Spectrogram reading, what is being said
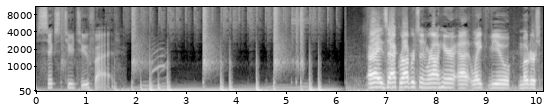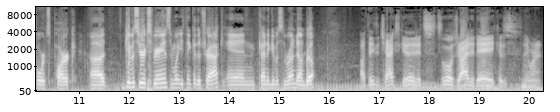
6225. All right, Zach Robertson, we're out here at Lakeview Motorsports Park. Uh, give us your experience and what you think of the track, and kind of give us the rundown, bro. I think the track's good. It's it's a little dry today because they weren't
